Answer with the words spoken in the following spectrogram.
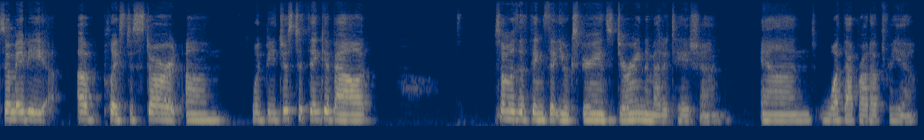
So maybe a place to start um, would be just to think about some of the things that you experienced during the meditation and what that brought up for you.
